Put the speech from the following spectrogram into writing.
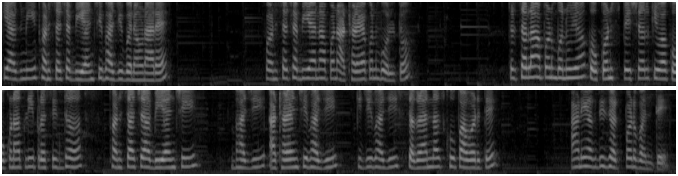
की आज मी फणसाच्या बियांची भाजी बनवणार आहे. फणसाच्या बियांना आपण आठळ्या पण बोलतो. तर चला आपण बनवूया कोकण स्पेशल किंवा कोकणातली प्रसिद्ध फणसाच्या बियांची भाजी आठळ्यांची भाजी की जी भाजी सगळ्यांनाच खूप आवडते आणि अगदी झटपट बनते.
